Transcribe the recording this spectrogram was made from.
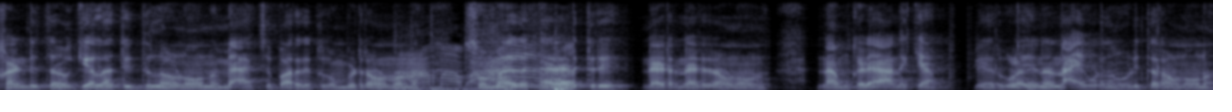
ಖಂಡಿತ ಗೆಲ್ಲತ್ತಿದ್ದಿಲ್ಲ ಅವನು ಮ್ಯಾಚ್ ಬರೆದಿಟ್ಕೊಂಡ್ಬಿಟ್ರೆ ಅವನು ಸುಮ್ಮನೆ ಅದಕ್ಕೆ ಹೇಳ್ತೀರಿ ನಡ್ರಿ ನಡ್ರಿ ಅವನು ನಮ್ಮ ಕಡೆ ಅನಕ್ಯಾಪ್ ಪ್ಲೇಯರ್ಗಳು ಏನೋ ನಾಯಿ ಹೊಡೆದ ಹೊಡಿತಾರ ಅವನವನು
